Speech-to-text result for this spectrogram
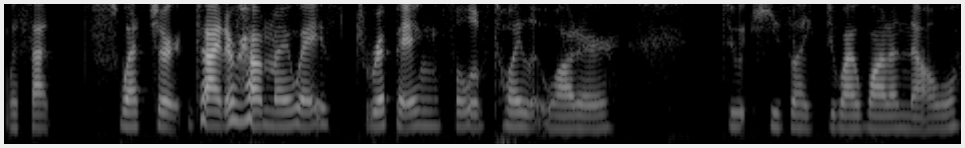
with that sweatshirt tied around my waist, dripping full of toilet water. Do he's like, "Do I want to know?"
